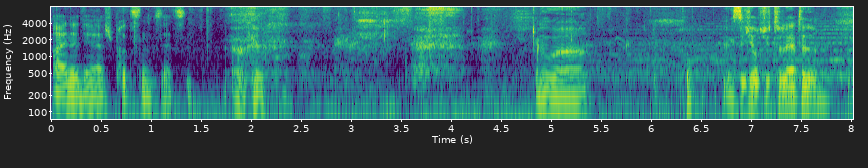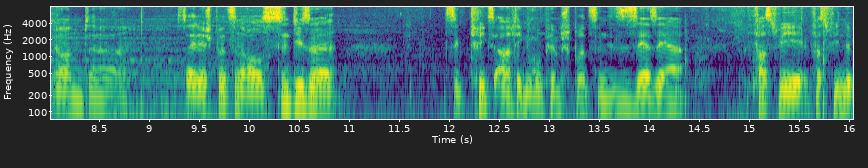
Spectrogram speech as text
eine der Spritzen setzen. Okay. Du äh, legst dich auf die Toilette und äh, sei dir Spritzen raus. Das sind diese, diese kriegsartigen Opiumspritzen. Diese sehr, sehr, fast wie, fast wie eine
